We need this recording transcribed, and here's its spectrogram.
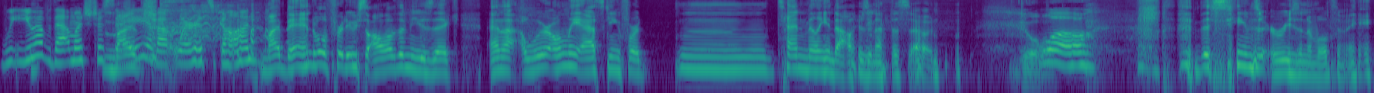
We, you have that much to say My- about where it's gone? My band will produce all of the music, and uh, we're only asking for mm, 10 million dollars an episode. doable. Whoa. this seems reasonable to me.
